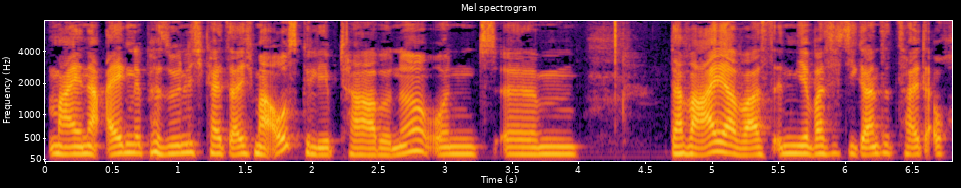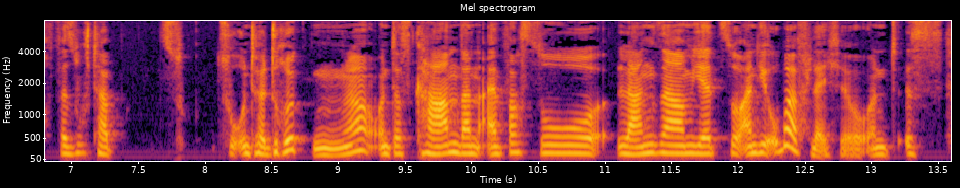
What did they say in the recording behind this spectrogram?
meine eigene Persönlichkeit, sag ich mal, ausgelebt habe, ne? Und ähm, da war ja was in mir, was ich die ganze Zeit auch versucht habe zu unterdrücken. Ne? Und das kam dann einfach so langsam jetzt so an die Oberfläche und ist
